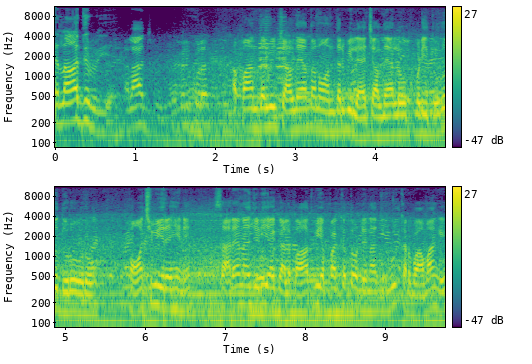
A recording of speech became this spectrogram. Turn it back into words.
ਇਲਾਜ ਜ਼ਰੂਰੀ ਹੈ ਇਲਾਜ ਬਿਲਕੁਲ ਆਪਾਂ ਅੰਦਰ ਵੀ ਚੱਲਦੇ ਆ ਤੁਹਾਨੂੰ ਅੰਦਰ ਵੀ ਲੈ ਚੱਲਦੇ ਆ ਲੋਕ ਬੜੀ ਦੂਰੋਂ ਦੂਰੋਂ ਉਰੋਂ ਪਹੁੰਚ ਵੀ ਰਹੇ ਨੇ। ਸਾਰਿਆਂ ਨਾਲ ਜਿਹੜੀ ਆ ਗੱਲਬਾਤ ਵੀ ਆਪਾਂ ਇੱਕ ਤੁਹਾਡੇ ਨਾਲ ਜ਼ਰੂਰ ਕਰਵਾਵਾਂਗੇ।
